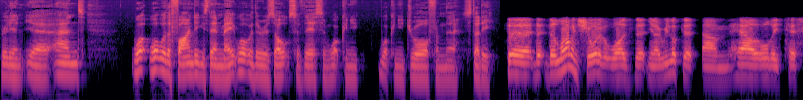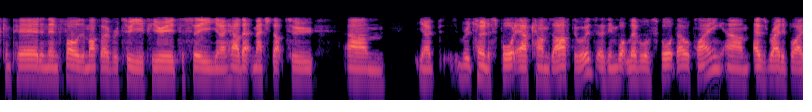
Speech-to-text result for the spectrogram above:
Brilliant, yeah. And what what were the findings then, mate? What were the results of this, and what can you what can you draw from the study? The, the, long and short of it was that you know we looked at um, how all these tests compared, and then followed them up over a two year period to see you know how that matched up to um, you know return to sport outcomes afterwards, as in what level of sport they were playing, um, as rated by a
